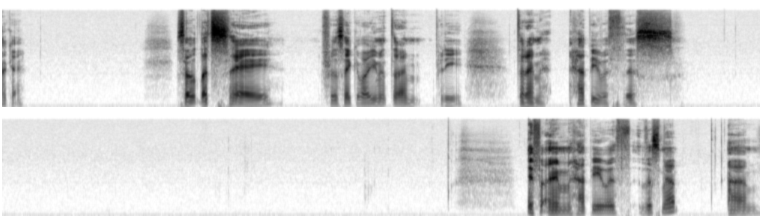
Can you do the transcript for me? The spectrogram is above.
okay. So let's say, for the sake of argument, that I'm pretty, that I'm happy with this. If I'm happy with this map, um,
